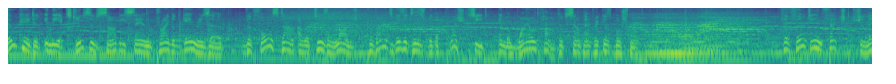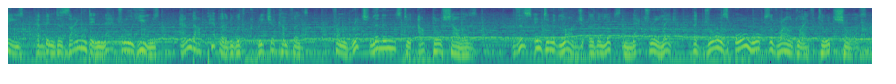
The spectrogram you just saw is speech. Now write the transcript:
Located in the exclusive Sabi Sand private game reserve, the four-star Arathusa Lodge provides visitors with a plush seat in the wild heart of South Africa's bushveld. The 13 thatched chalets have been designed in natural hues and are peppered with creature comforts, from rich linens to outdoor showers. This intimate lodge overlooks a natural lake that draws all walks of wildlife to its shores.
